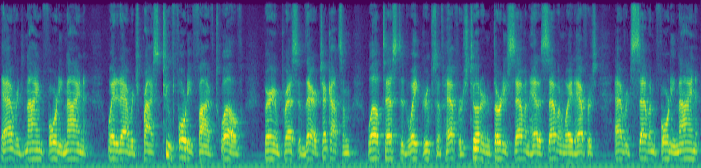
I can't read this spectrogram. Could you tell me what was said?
The average 949 weighted average price 245.12 very impressive there. Check out some well tested weight groups of heifers. 237 head of seven weight heifers average 749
